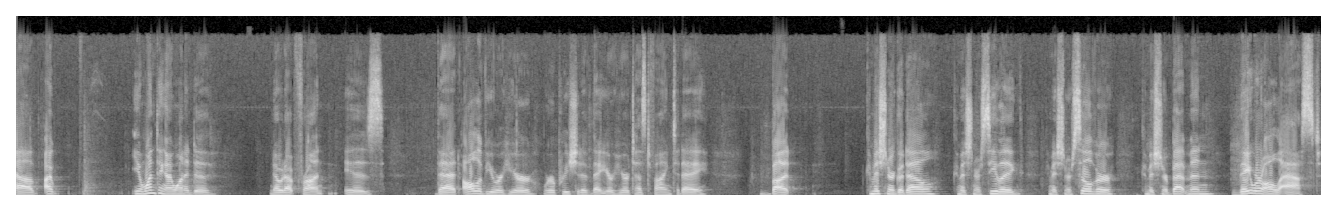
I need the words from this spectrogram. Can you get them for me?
Uh, I, you know, one thing I wanted to note up front is that all of you are here. We're appreciative that you're here testifying today. But Commissioner Goodell, Commissioner Selig, Commissioner Silver, Commissioner Bettman, they were all asked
